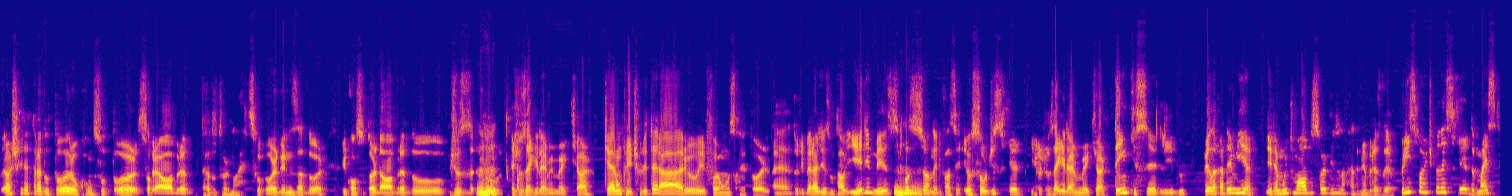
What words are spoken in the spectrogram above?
Eu acho que ele é tradutor ou consultor sobre a obra. Tradutor mais, desculpa, organizador e consultor da obra do José, Uhum. do- é José Guilherme Melchior, que era um crítico literário e foi um escritor é, do liberalismo e tal. E ele mesmo se Uhum. posiciona, ele fala assim: eu sou de esquerda. E o José Guilherme Melchior tem que ser lido pela academia. Ele é muito mal absorvido na academia brasileira, principalmente pela esquerda, mas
